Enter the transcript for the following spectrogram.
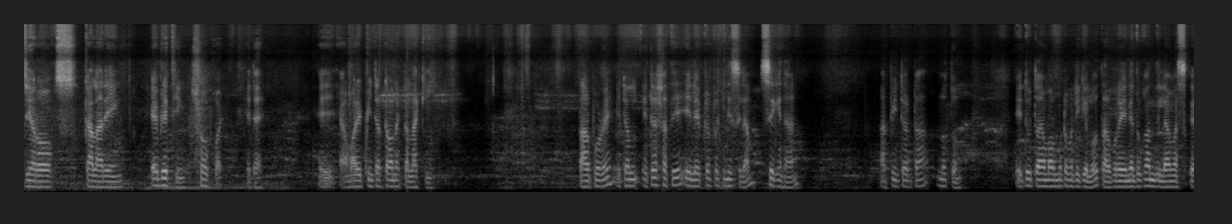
জেরক্স কালারিং এভরিথিং সব হয় এটাই। এই আমার এই প্রিন্টারটা অনেকটা লাকি তারপরে এটা, এটার সাথে এই ল্যাপটপটা কিনেছিলাম সেকেন্ড হ্যান্ড আর প্রিন্টারটা নতুন। এই দুটা আমার মোটামুটি গেল। তারপরে এনে দোকান দিলাম আজকে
